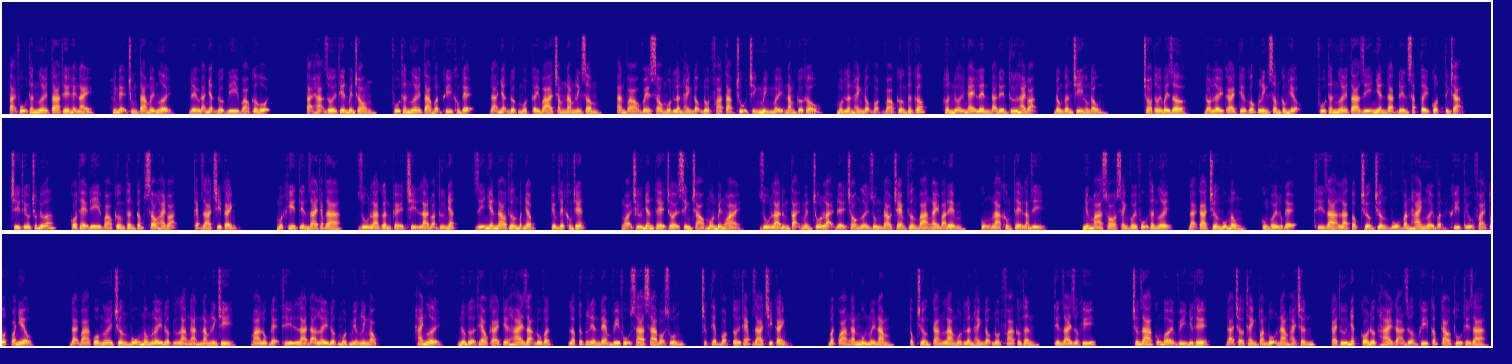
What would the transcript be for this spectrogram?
Tại phụ thân ngươi ta thế hệ này, huynh đệ chúng ta mấy người đều đã nhận được đi vào cơ hội. Tại hạ giới thiên bên trong, phụ thân ngươi ta vận khí không tệ, đã nhận được một cây ba trăm năm linh sâm, ăn vào về sau một lần hành động đột phá tạp trụ chính mình mấy năm cửa khẩu, một lần hành động vọt vào cường thân cấp, hơn nữa nhảy lên đã đến thứ hai đoạn, đồng ngân chi hồng đồng. Cho tới bây giờ, đón lấy cái kia gốc linh sâm công hiệu, phụ thân ngươi ta dĩ nhiên đạt đến sắt tây cốt tình trạng. Chỉ thiếu chút nữa, có thể đi vào cường thân cấp sau hai đoạn, thép ra chi cảnh. Một khi tiến giai thép ra, dù là gần kể chỉ là đoạn thứ nhất, dĩ nhiên đau thương bất nhập, kiếm giết không chết. Ngoại trừ nhân thể trời sinh cháo môn bên ngoài, dù là đứng tại nguyên chỗ lại để cho người dùng đao chém thương ba ngày ba đêm, cũng là không thể làm gì. Nhưng mà so sánh với phụ thân ngươi, đại ca Trương Vũ Nông, cùng với lục đệ, thì ra là tộc trưởng Trương Vũ Văn hai người vận khí tiểu phải tốt quá nhiều. Đại bá của ngươi Trương Vũ Nông lấy được là ngàn năm linh chi, mà lục đệ thì là đã lấy được một miếng linh ngọc. Hai người, nương tựa theo cái kia hai dạng đồ vật, lập tức liền đem vi phụ xa xa bỏ xuống, trực tiếp vọt tới thép ra chi cảnh. Bất quá ngắn ngủn mấy năm, tộc trưởng càng là một lần hành động đột phá cường thân, tiến giai dưỡng khí. Trương gia cũng bởi vì như thế, đã trở thành toàn bộ Nam Hải trấn, cái thứ nhất có được hai gã dưỡng khí cấp cao thủ thế gia.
